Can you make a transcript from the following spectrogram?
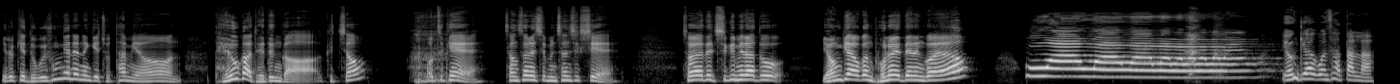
이렇게 누구 흉내내는 게 좋다면 배우가 되든가 그쵸? 어떻게 정선혜 씨 문천식 씨 저희 아들 지금이라도 연기학원 보내야 되는 거예요? 연기학원 4달러.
